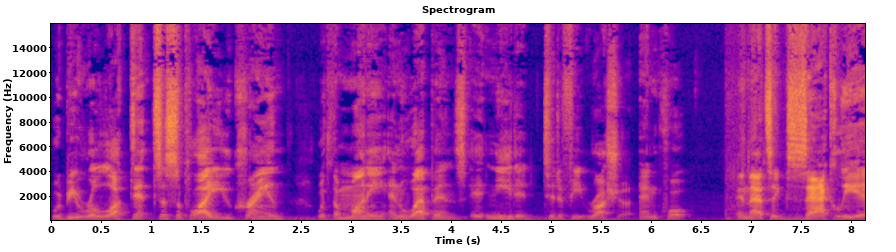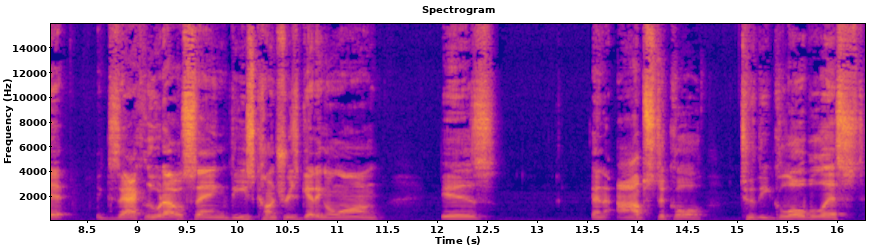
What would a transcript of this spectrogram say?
would be reluctant to supply Ukraine with the money and weapons it needed to defeat Russia. End quote. And that's exactly it. Exactly what I was saying. These countries getting along is an obstacle to the globalist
